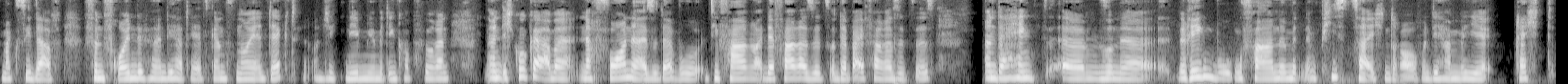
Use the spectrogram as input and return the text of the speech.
Maxi darf fünf Freunde hören, die hat er jetzt ganz neu entdeckt und liegt neben mir mit den Kopfhörern. Und ich gucke aber nach vorne, also da, wo die Fahrer, der Fahrersitz und der Beifahrersitz ist. Und da hängt ähm, so eine Regenbogenfahne mit einem Peace-Zeichen drauf. Und die haben wir hier recht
